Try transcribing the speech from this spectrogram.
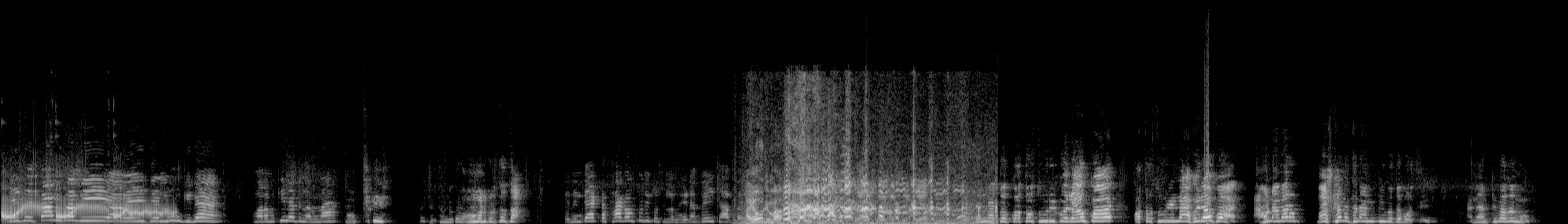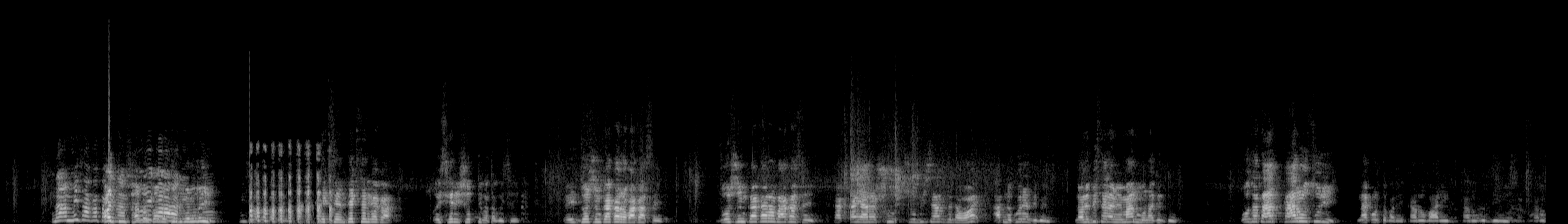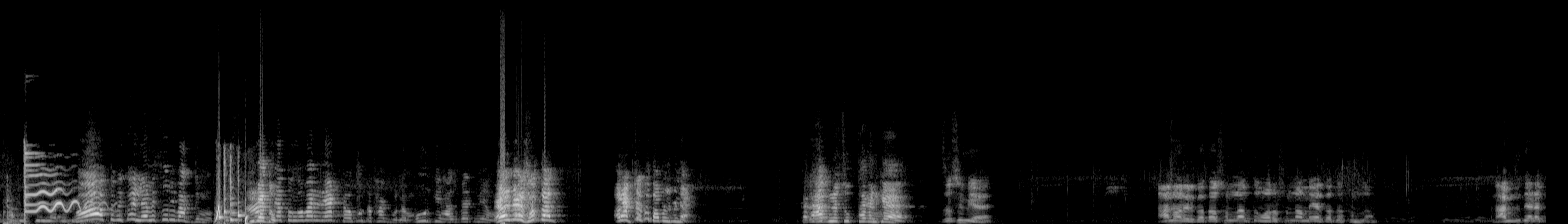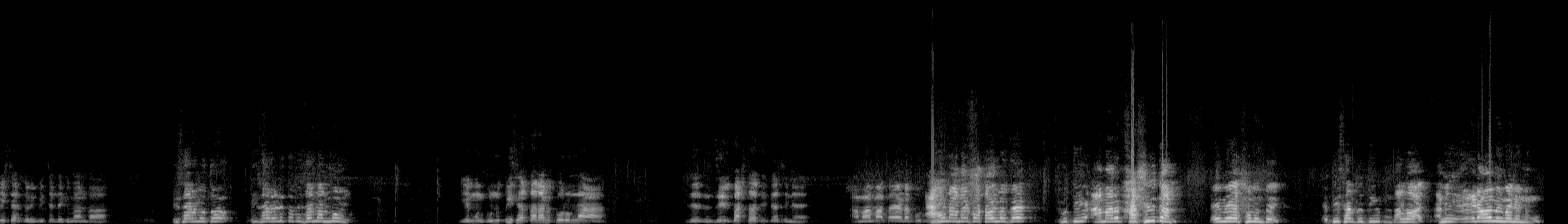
এই যে পাঞ্জাবি আর এই যে লুঙ্গি না তোমার আমি কিনা দিলাম না আচ্ছা, তুমি কোনো অপমান করছ যা এদিনকে একটা ছাগল চুরি করছিলাম এটা বেইছে আব্বা দেখছেন না তো কত চুরি করেও কয় কত চুরি না করেও কয়? এখন আমার মাঝখানে থেকে আমি বিপদে পড়ছি। আমি এখন কীভাবে করব না আমি দেখছেন দেখছেন কাকা ওই সেরি সত্যি কথা কইছে। এই জসিম কাকারও ভাগ আছে। জসিম কাকারও ভাগ আছে। কাকাই আর সুস্থ বিচার যেটা হয় আপনি করে দিবেন। নাহলে বিচার আমি মানবো না কিন্তু। ও যাতে আর কারও চুরি না করতে পারে কারও বাড়ি কারও জিনিস কারও ছাগল তুমি কইলে আমি চুরি বাদ দিমু। আজকে তোমার বাড়ির একটাও কোনটা থাকব না মুরগি নিয়ে এই মেয়ে সন্তান! আর একটা কথা বলবি না? কাকা আপনি চুপ থাকেন কে? জসিমিয়া আনোয়ারের কথাও শুনলাম তোমারও শুনলাম মেয়ের কথাও শুনলাম। আমি যদি একটা বিচার করি বিচারটা কি মানবা? বিচার মতো বিচার হলে তো বিচার মানবই এমন কোন বিচার তার আমি করুম না। জেল পাঁচটা দিতেছি না আমার মাথায় একটা বুদ্ধি এখন আমার কথা হইল যে যদি আমার ফাঁসি দেন এই মেয়ের সম্বন্ধে এই বিচার যদি ভালো হয় আমি এটাও আমি মাইনে নিবো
